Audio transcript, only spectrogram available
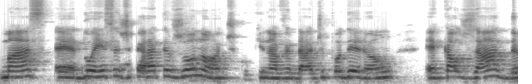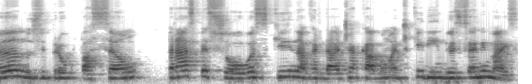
mas é, doenças de caráter zoonótico, que na verdade poderão é, causar danos e preocupação para as pessoas que na verdade acabam adquirindo esses animais.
